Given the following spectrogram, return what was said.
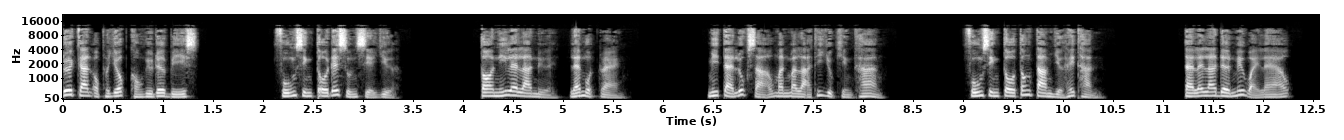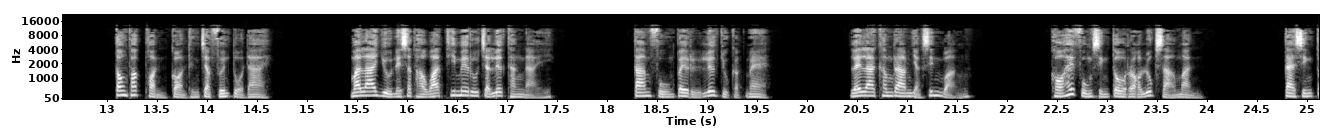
ด้วยการอพยพของวิลเดอร์บีสฝูงสิงโตได้สูญเสียเหยื่อ ตอนนี้ไลลาเหนื่อยและหมดแรง มีแต่ลูกสาวมันมาลาที่อยู่เคียงข้าง ฝูงสิงโตต้องตามเหยื่อให้ทัน แต่ไลลาเดินไม่ไหวแล้ว ต้องพักผ่อนก่อนถึงจะฟื้นตัวได้ มาลาอยู่ในสภาวะที่ไม่รู้จะเลือกทางไหน ตามฝูงไปหรือเลือกอยู่กับแม่ ไลลาคำรามอย่างสิ้นหวัง ขอให้ฝูงสิงโตรอลูกสาวมัน แต่สิงโต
